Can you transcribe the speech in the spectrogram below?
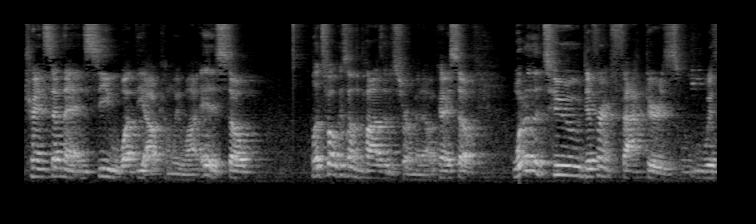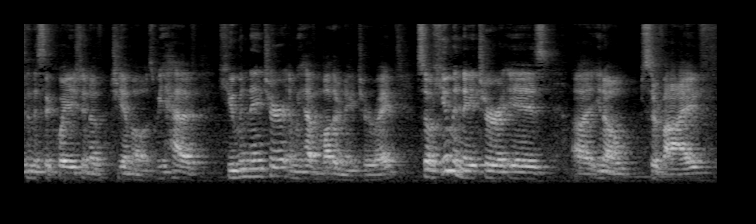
transcend that and see what the outcome we want is. So let's focus on the positives for a minute, okay? So what are the two different factors within this equation of GMOs? We have human nature and we have mother nature, right? So human nature is, uh, you know, survive,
